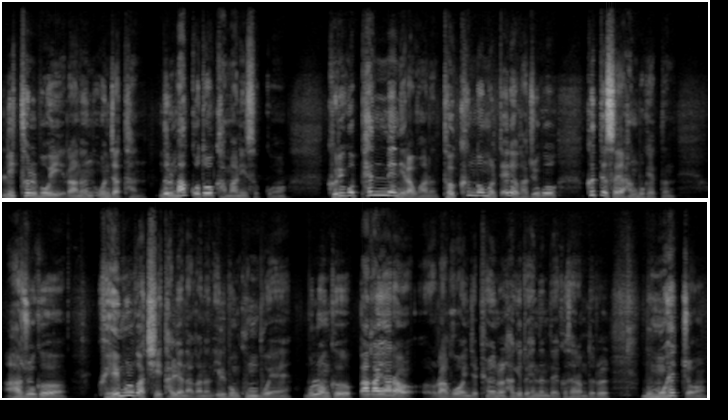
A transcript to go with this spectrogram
리틀보이라는 원자탄을 맞고도 가만히 있었고 그리고 팬맨이라고 하는 더 큰 놈을 때려 가지고 그때서야 항복했던 아주 그 괴물같이 달려나가는 일본 군부에 물론 그 빠가야라고 이제 표현을 하기도 했는데 그 사람들을 무모했죠.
